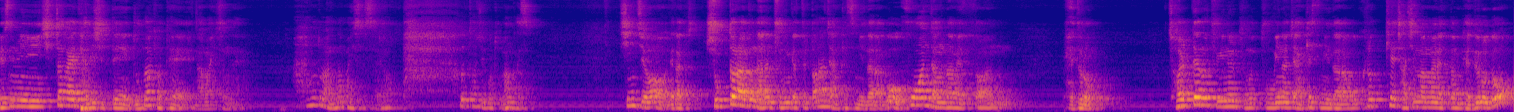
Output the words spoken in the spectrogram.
예수님이 십자가에 달리실 때 누가 곁에 남아 있었나요? 아무도 안 남아 있었어요. 다 흩어지고 도망갔어요. 심지어 내가 죽더라도 나는 주님 곁을 떠나지 않겠습니다라고 호언장담했던 베드로 절대로 주인을 부- 부인하지 않겠습니다라고 그렇게 자신만만했던 베드로도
